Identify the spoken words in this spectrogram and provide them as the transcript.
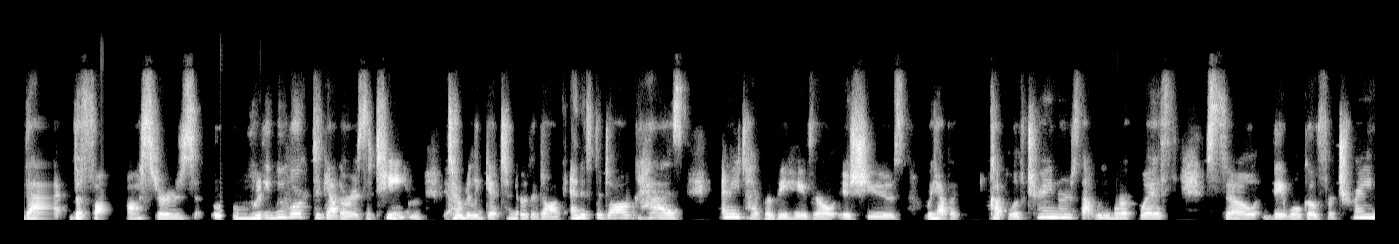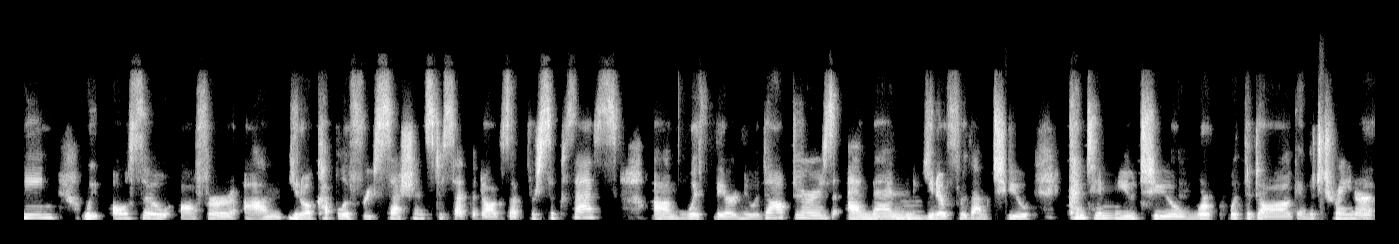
that the fosters really we work together as a team yeah. to really get to know the dog and if the dog has any type of behavioral issues we have a couple of trainers that we work with so they will go for training we also offer um, you know a couple of free sessions to set the dogs up for success um, with their new adopters and then mm-hmm. you know for them to continue to work with the dog and the trainer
